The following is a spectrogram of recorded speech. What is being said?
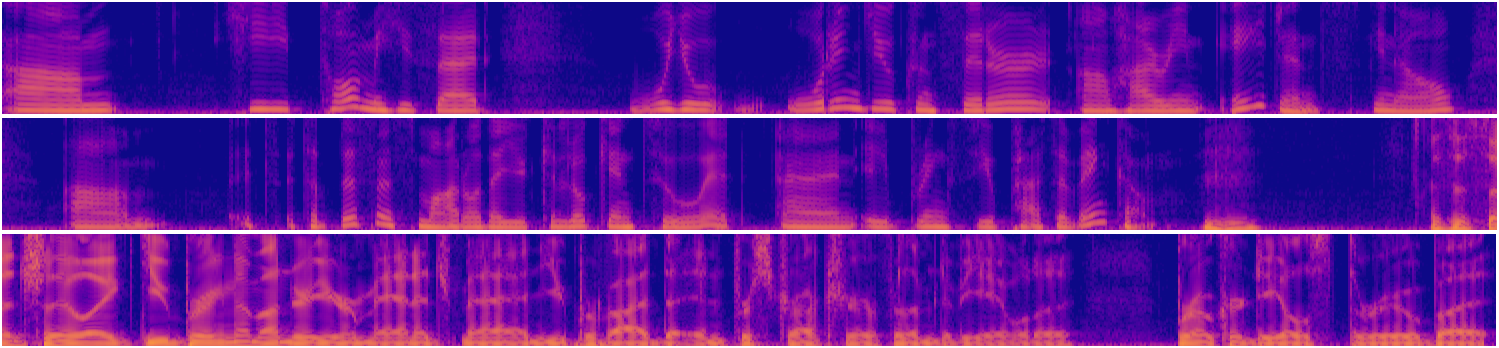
um, he told me, he said, Would you, wouldn't you consider uh, hiring agents? You know, um, it's, it's a business model that you can look into it and it brings you passive income. It's essentially like you bring them under your management and you provide the infrastructure for them to be able to broker deals through, but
